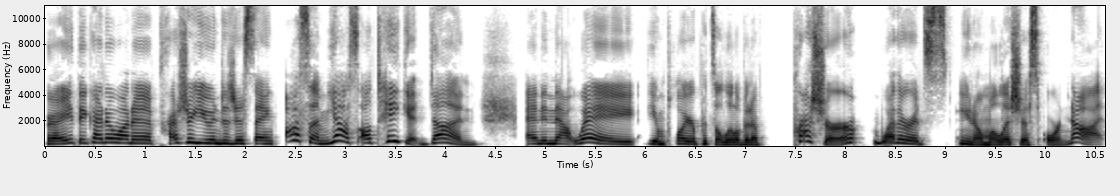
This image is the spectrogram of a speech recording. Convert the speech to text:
right? They kind of want to pressure you into just saying, Awesome, yes, I'll take it, done. And in that way, the employer puts a little bit of pressure, whether it's, you know, malicious or not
